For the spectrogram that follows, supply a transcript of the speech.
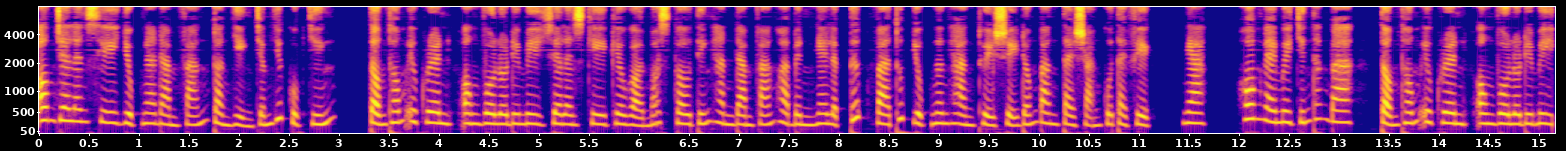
Ông Zelensky dục Nga đàm phán toàn diện chấm dứt cuộc chiến. Tổng thống Ukraine, ông Volodymyr Zelensky kêu gọi Moscow tiến hành đàm phán hòa bình ngay lập tức và thúc giục ngân hàng Thụy Sĩ đóng băng tài sản của tài phiệt. Nga Hôm ngày 19 tháng 3, Tổng thống Ukraine, ông Volodymyr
